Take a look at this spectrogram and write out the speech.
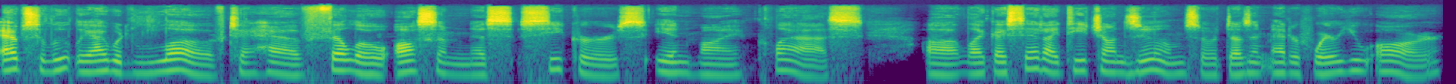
Absolutely. I would love to have fellow awesomeness seekers in my class. Uh, like I said, I teach on Zoom, so it doesn't matter where you are.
